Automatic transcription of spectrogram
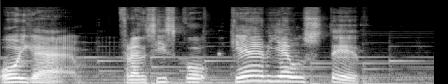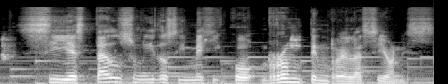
oiga, Francisco, ¿qué haría usted si Estados Unidos y México rompen relaciones?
